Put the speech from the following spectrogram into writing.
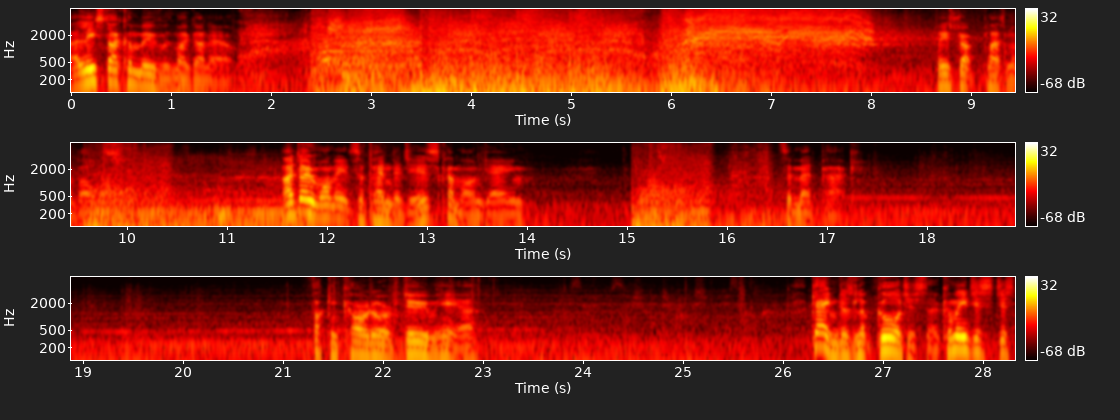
At least I can move with my gun out. Please drop plasma bolts. I don't want its appendages. Come on, game. It's a med pack. Fucking corridor of doom here. Game does look gorgeous though. Can we just just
